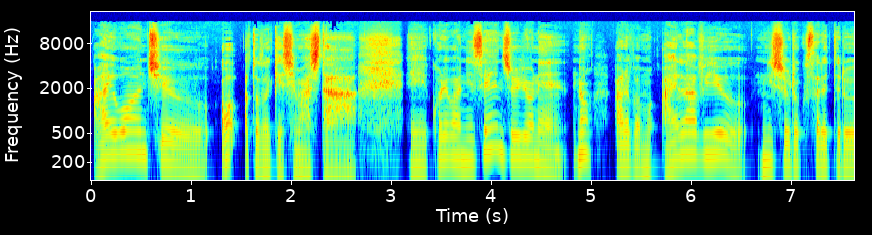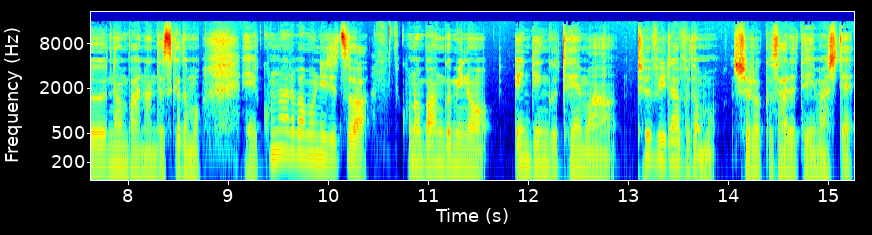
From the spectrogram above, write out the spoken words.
I Want You をお届けしました。えー、これは2014年のアルバム I Love You に収録されているナンバーなんですけども、えー、このアルバムに実は、この番組のエンディングテーマ、To Be Loved も収録されていまして、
